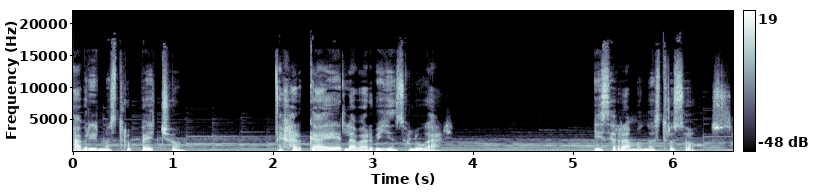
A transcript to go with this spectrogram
abrir nuestro pecho, dejar caer la barbilla en su lugar y cerramos nuestros ojos.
